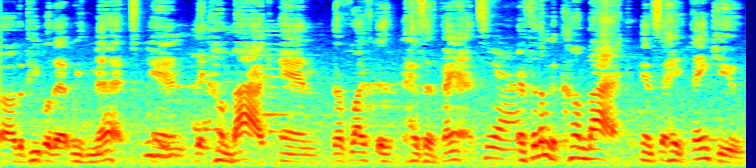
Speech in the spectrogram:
uh, the people that we've met, Mm-hmm. and they come back, and their life has advanced. Yeah. And for them to come back and say, "Hey, thank you,"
